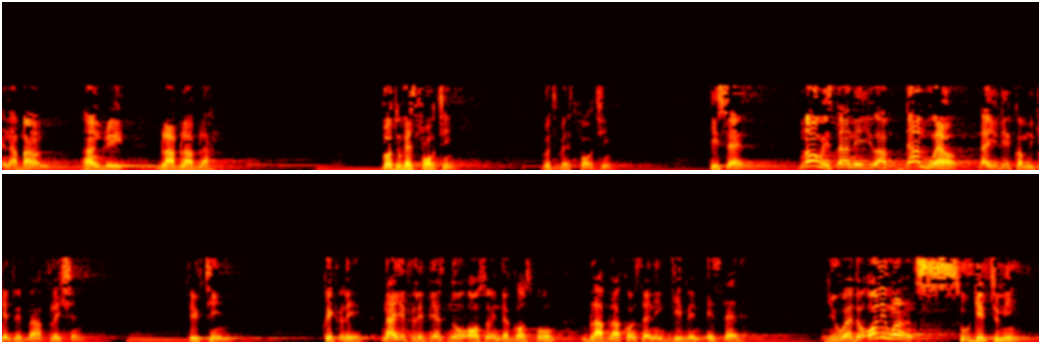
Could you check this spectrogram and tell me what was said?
and abound, hungry, blah, blah, blah. Go to verse 14. Go to verse 14. He said, Notwithstanding, you have done well that you did communicate with my affliction. 15. Quickly. Now you Philippians know also in the gospel, blah, blah, concerning giving. It said, You were the only ones who gave to me.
